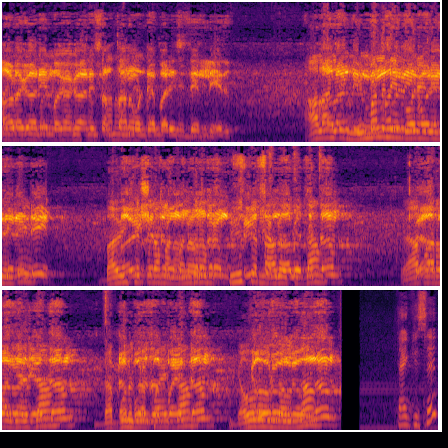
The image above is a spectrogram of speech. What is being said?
ఆడగాని మగగాని సంతానం ఉండే పరిస్థితి లేదు. అలాంటి మిమ్మల్ని నేను కోరేది ఏంటంటే భవిష్యత్తులో మనందరం ఫ్యూచర్ ఆలోచిద్దాం వ్యాపారాలు చేద్దాం డబ్బులు సంపాదిద్దాం గౌరవంగా ఉందాం. థ్యాంక్ యూ సార్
